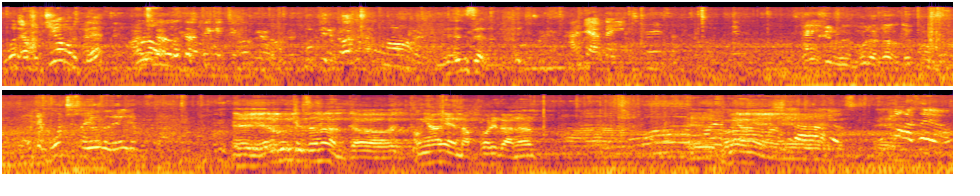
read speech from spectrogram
뭐 자꾸 찌워버렸대? 아니 아까 이 차에서. 어제 못 주서 여기서 내려. 네, 여러분께서는 저 동양의 나폴이라는 예, 동양의 예, 안녕하세요.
